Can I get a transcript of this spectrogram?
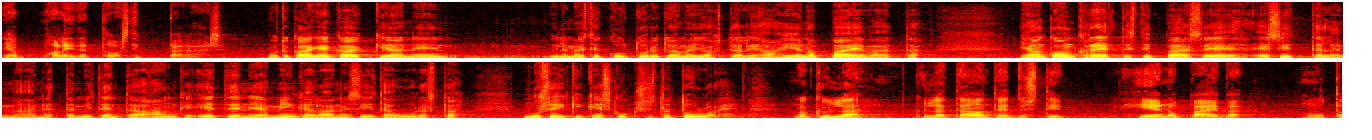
ja valitettavasti pääse. Mutta kaiken kaikkiaan niin ilmeisesti kulttuuritoimen johtajalle ihan hieno päivä, että ihan konkreettisesti pääsee esittelemään, että miten tämä hanke etenee ja minkälainen siitä uudesta musiikkikeskuksesta tulee. No kyllä, kyllä tämä on tietysti hieno päivä, mutta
